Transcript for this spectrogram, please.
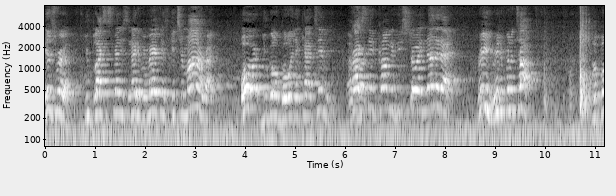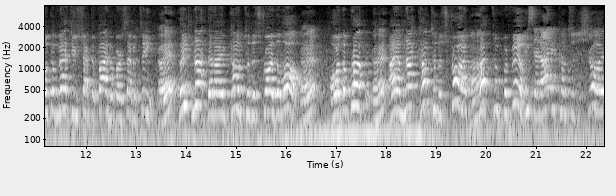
Israel, you blacks, Hispanics, and Native Americans, get your mind right. Or you're going to go into captivity. That's Christ right. didn't come to destroy none of that. Read, read it from the top. The book of Matthew, chapter 5 and verse 17. Go ahead. Think not that I am come to destroy the law or the prophet. Go ahead. I am not come to destroy, Uh-huh. but to fulfill. He said, I didn't come to destroy,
